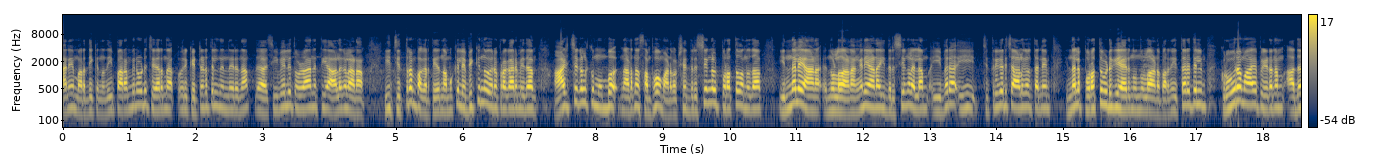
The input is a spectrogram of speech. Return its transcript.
ആനയെ മർദ്ദിക്കുന്നത്. ഈ പറമ്പിനോട് ചേർന്ന ഒരു കെട്ടിടത്തിൽ നിന്നിരുന്ന ശിവേലി തൊഴാനെത്തിയ ആളുകളാണ് ഈ ചിത്രം പകർത്തിയത്. നമുക്ക് ലഭിക്കുന്ന ഒരു പ്രകാരം ഇത് ആഴ്ചകൾക്ക് മുമ്പ് നടന്ന സംഭവമാണ്. പക്ഷേ ദൃശ്യങ്ങൾ പുറത്തു വന്നത് ഇന്നലെയാണ്. എന്നുള്ളതാണ്. അങ്ങനെയാണ് ഈ ദൃശ്യങ്ങളെല്ലാം ഇവർ ഈ ചിത്രീകരിച്ച ആളുകൾ തന്നെ ഇന്നലെ പുറത്തുവിടുകയായിരുന്നു എന്നുള്ളതാണ് പറഞ്ഞത്. ഇത്തരത്തിൽ ക്രൂരമായ പീഡനം അത്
